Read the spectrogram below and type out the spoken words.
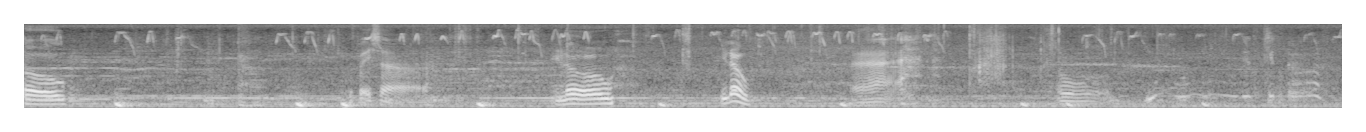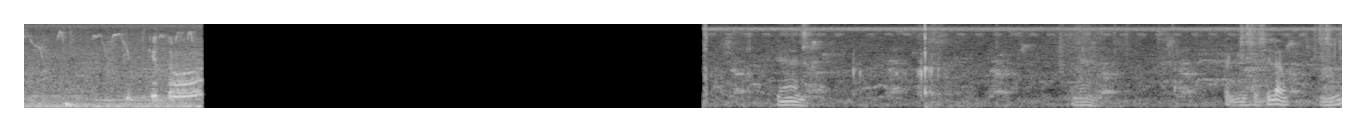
Hello. Ito pa isa. Hello. Hello. Ah. Cute to. Cute to. Yan. Yan. Tag-isa sila. oh. Hmm?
